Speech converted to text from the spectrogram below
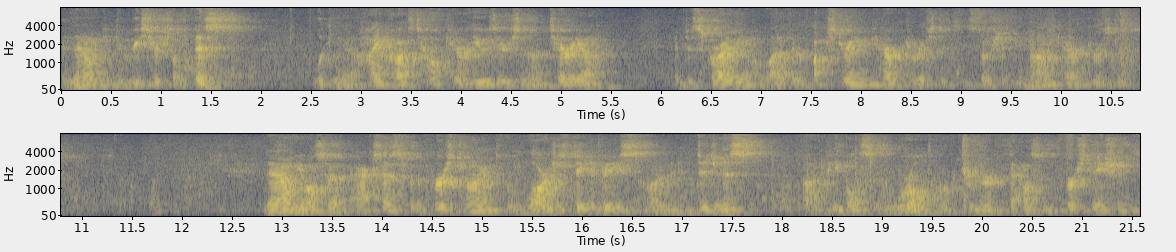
And now we can do research like this, looking at high-cost healthcare users in Ontario and describing a lot of their upstream characteristics and socioeconomic characteristics. Now we also have access for the first time to the largest database on indigenous uh, peoples in the world, over 200,000 First Nations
